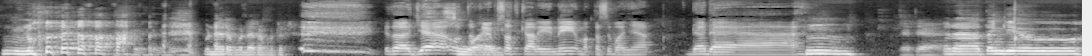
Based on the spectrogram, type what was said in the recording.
bener bener bener. Itu aja untuk Sesuai. episode kali ini. Makasih banyak. Dadah. Hmm. dadah Dadah, thank you.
